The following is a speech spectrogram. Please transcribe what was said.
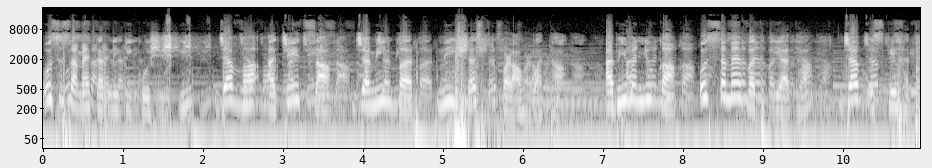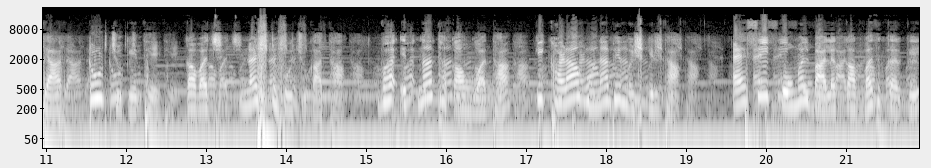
उस समय करने की कोशिश की जब वह अचेत सा ज़मीन पर निशस्त्र पड़ा हुआ था। अभिमन्यु का उस समय वध किया था जब उसके हथियार टूट चुके थे कवच नष्ट हो चुका था। वह इतना थका हुआ था कि खड़ा होना भी मुश्किल था ऐसे कोमल बालक का वध करके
